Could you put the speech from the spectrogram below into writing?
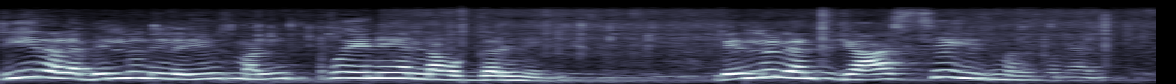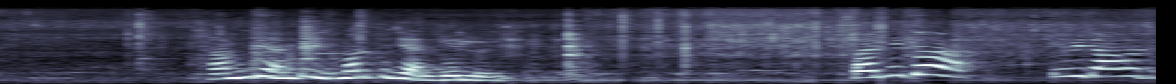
ಜೀರಲ್ಲ ಬೆಳ್ಳುಳ್ಳಿಲ್ಲ ಯೂಸ್ ಮಲ್ಪೇನೆ ಅನ್ನ ಒಗ್ಗರಣೆಗೆ ಬೆಳ್ಳುಳ್ಳಿ ಅಂತೂ ಜಾಸ್ತಿ ಯೂಸ್ ಮಲ್ಪುನೆ ನಾನು ಕಮ್ಮಿ ಅಂತೂ ಯೂಸ್ ಮಲ್ಪುಜಿ ಅನ್ ಬೆಳ್ಳುಳ್ಳಿ ಸನ್ನಿತಾ ಟಿವಿದ ಆವಾಜ್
